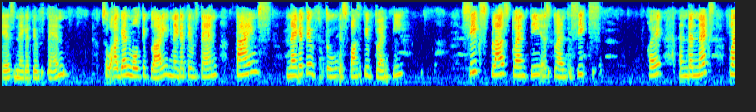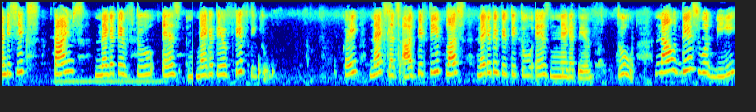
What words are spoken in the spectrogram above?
is negative 10. So again, multiply negative 10 times negative 2 is positive 20. 6 plus 20 is 26. Okay? And the next, 26 times negative 2 is negative 52. Okay? Next, let's add 50 plus Negative 52 is negative 2. Now, this would be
